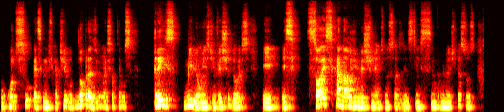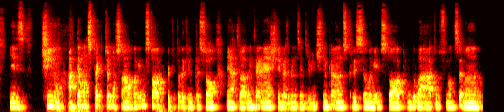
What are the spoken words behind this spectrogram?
o quanto isso é significativo, no Brasil nós só temos 3 milhões de investidores e esse, só esse canal de investimento nos Estados Unidos tem 5 milhões de pessoas. E eles tinham até um aspecto emocional com a GameStop, porque todo aquele pessoal né, atrelado na internet, tem mais ou menos entre 20 e 30 anos, cresceu na GameStop, indo lá todo final de semana,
